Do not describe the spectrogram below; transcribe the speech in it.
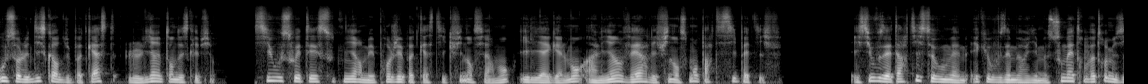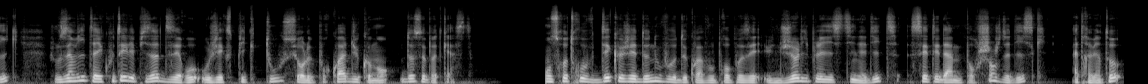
ou sur le Discord du podcast, le lien est en description. Si vous souhaitez soutenir mes projets podcastiques financièrement, il y a également un lien vers les financements participatifs. Et si vous êtes artiste vous-même et que vous aimeriez me soumettre votre musique, je vous invite à écouter l'épisode 0 où j'explique tout sur le pourquoi du comment de ce podcast. On se retrouve dès que j'ai de nouveau de quoi vous proposer une jolie playlist inédite. C'était Dame pour Change de disque. À très bientôt,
